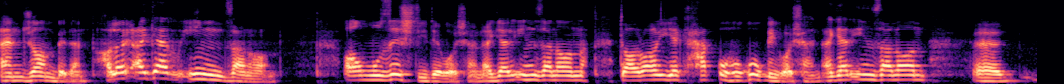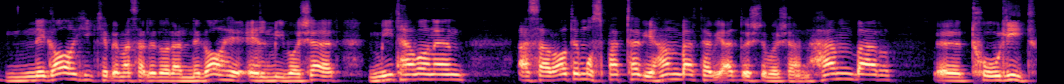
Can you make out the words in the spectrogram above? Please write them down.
انجام بدن. حالا اگر این زنان آموزش دیده باشند اگر این زنان دارای یک حق و حقوقی باشند اگر این زنان نگاهی که به مسئله دارن نگاه علمی باشد می‌توانند اثرات مثبتتری هم بر طبیعت داشته باشن هم بر تولید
